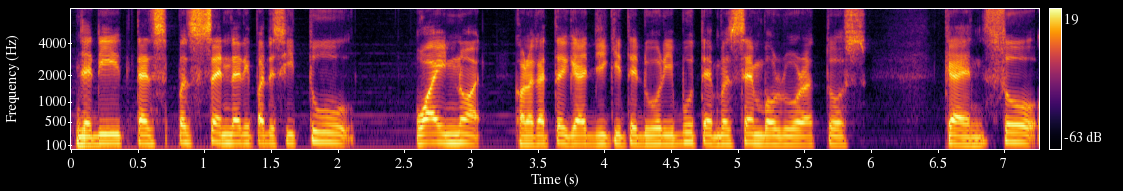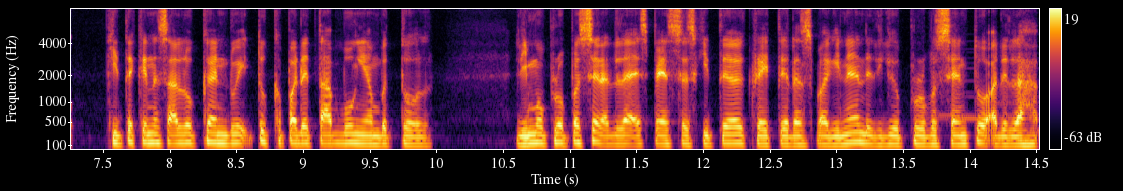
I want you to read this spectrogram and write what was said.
Jadi 10% daripada situ why not? Kalau kata gaji kita 2000, 10% baru 200. Kan? So kita kena salurkan duit tu kepada tabung yang betul. 50% adalah expenses kita, kereta dan sebagainya dan 30% tu adalah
